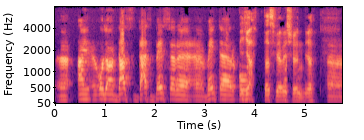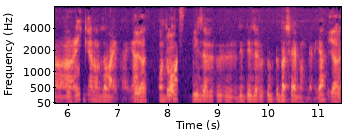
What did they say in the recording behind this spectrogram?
äh, ein, oder das, das bessere äh, Wetter und ja, das wäre schön. Ja, äh, Regen und so weiter. Ja, ja, und gut. diese, äh, diese Überschwemmungen. Ja, ja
